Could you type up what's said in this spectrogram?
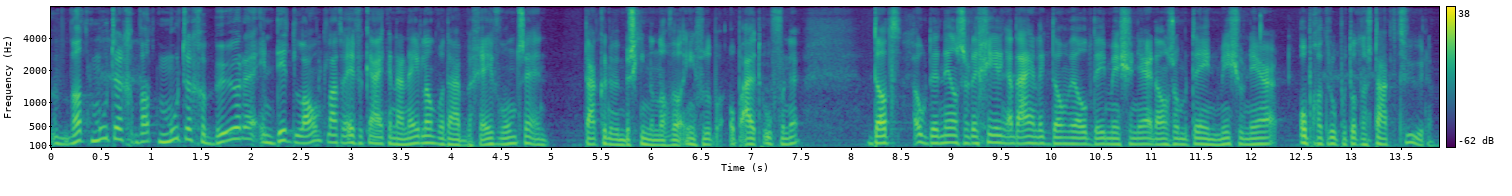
Wat moet, er, wat moet er gebeuren in dit land? Laten we even kijken naar Nederland, want daar begeven we ons. En daar kunnen we misschien dan nog wel invloed op, uitoefenen. Dat ook de Nederlandse regering uiteindelijk dan wel demissionair, dan zometeen missionair op gaat roepen tot een staakt het vuren.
